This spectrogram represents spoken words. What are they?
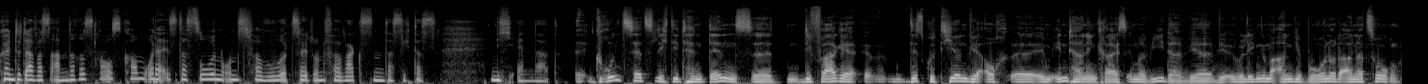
könnte da was anderes rauskommen oder ist das so in uns verwurzelt und verwachsen, dass sich das nicht ändert? Äh, grundsätzlich die Tendenz, äh, die Frage äh, diskutieren wir auch im internen Kreis immer wieder. Wir, wir überlegen immer angeboren oder anerzogen.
